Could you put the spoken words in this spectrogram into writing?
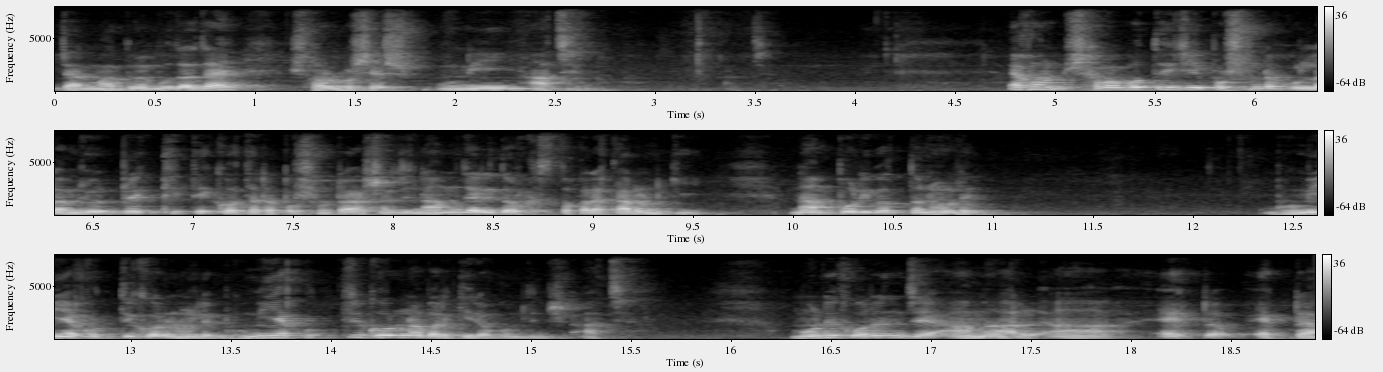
যার মাধ্যমে বোঝা যায় সর্বশেষ উনি আছেন। আচ্ছা। এখন স্বভাবতই যে প্রশ্নটা করলাম, যে ওর প্রেক্ষিতে কথাটা প্রশ্নটা আসা যে নামজারি দরখাস্ত করার কারণ কি? নাম পরিবর্তন হলে ভূমি একত্রীকরণ হলে ভূমি একত্রীকরণ আবার কীরকম জিনিস? আছে মনে করেন যে আমার একটা একটা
